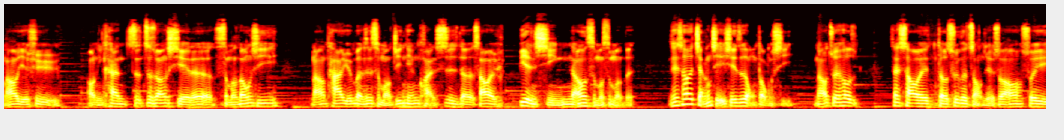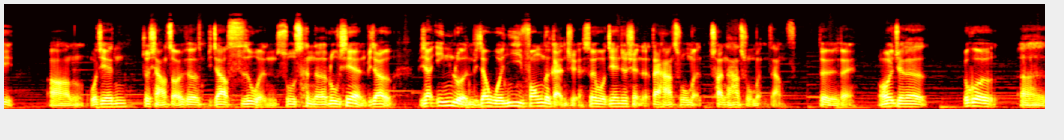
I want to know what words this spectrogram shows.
然后也许哦，你看这这双鞋的什么东西？然后它原本是什么经典款式的，稍微变形，然后什么什么的，你可以稍微讲解一些这种东西，然后最后再稍微得出一个总结说，哦，所以嗯，我今天就想要走一个比较斯文、书生的路线，比较比较英伦、比较文艺风的感觉，所以我今天就选择带它出门，穿它出门这样子。对对对，我会觉得。如果呃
